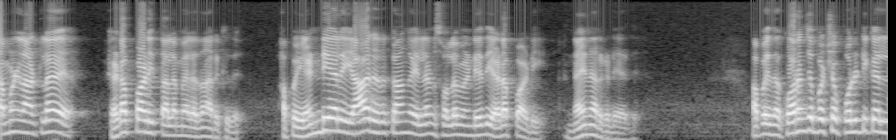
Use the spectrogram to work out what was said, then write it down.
தமிழ்நாட்டில் எடப்பாடி தலைமையில் தான் இருக்குது. அப்போ என்டிஏவில் யார் இருக்காங்க இல்லைன்னு சொல்ல வேண்டியது எடப்பாடி நைனார் கிடையாது. அப்போ இந்த குறைஞ்சபட்ச பொலிட்டிக்கல்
